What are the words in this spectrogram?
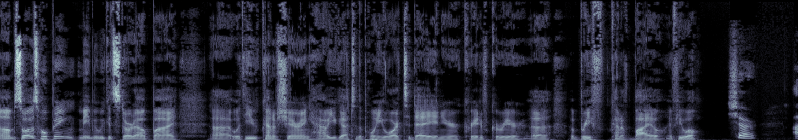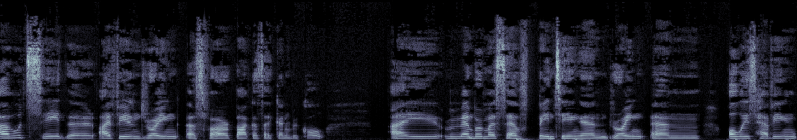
Um, so I was hoping maybe we could start out by uh, with you kind of sharing how you got to the point you are today in your creative career, uh, a brief kind of bio, if you will. Sure. I would say that I've been drawing as far back as I can recall. I remember myself painting and drawing and always having,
